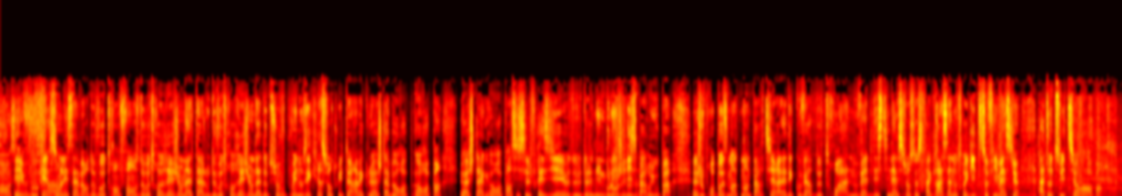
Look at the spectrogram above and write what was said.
Oh, Et vous, quelles sont les saveurs de votre enfance, de votre région natale ou de votre région d'adoption? Vous pouvez nous écrire sur Twitter avec le hashtag Europe, Europe 1, le hashtag Europe 1 si c'est le fraisier de- de- d'une boulangerie disparue ou pas. Euh, Je vous propose maintenant de partir à la découverte de trois nouvelles destinations. Ce sera grâce à notre guide Sophie Massieu. À tout de suite sur Europe 1.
